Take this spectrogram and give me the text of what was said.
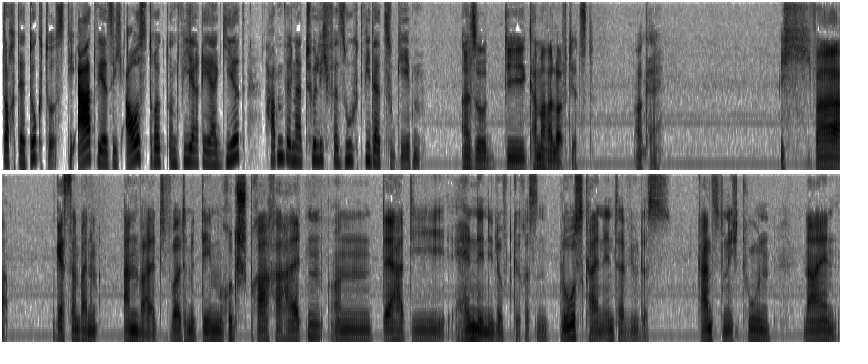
Doch der Duktus, die Art, wie er sich ausdrückt und wie er reagiert, haben wir natürlich versucht wiederzugeben. Also die Kamera läuft jetzt. Okay. Ich war gestern bei einem Anwalt, wollte mit dem Rücksprache halten und der hat die Hände in die Luft gerissen. Bloß kein Interview, das kannst du nicht tun. Nein,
